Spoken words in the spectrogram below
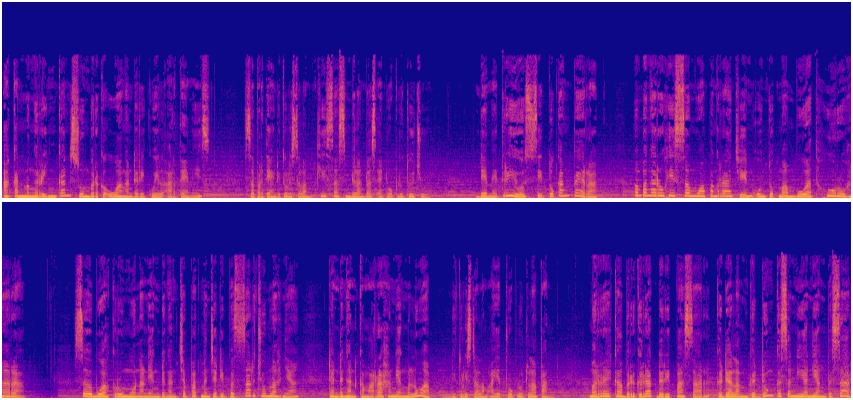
akan mengeringkan sumber keuangan dari kuil Artemis, seperti yang ditulis dalam kisah 19 ayat 27, Demetrius, si tukang perak, mempengaruhi semua pengrajin untuk membuat huru hara sebuah kerumunan yang dengan cepat menjadi besar jumlahnya dan dengan kemarahan yang meluap, ditulis dalam ayat 28. Mereka bergerak dari pasar ke dalam gedung kesenian yang besar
